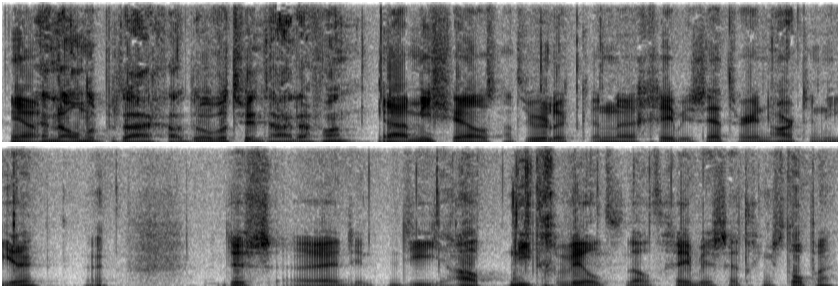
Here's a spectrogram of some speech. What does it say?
Ja. En de andere partij gaat door. Wat vindt hij daarvan? Ja, Michel is natuurlijk een uh, GBZ'er in hart en nieren. Dus uh, die, die had niet gewild dat GBZ ging stoppen.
